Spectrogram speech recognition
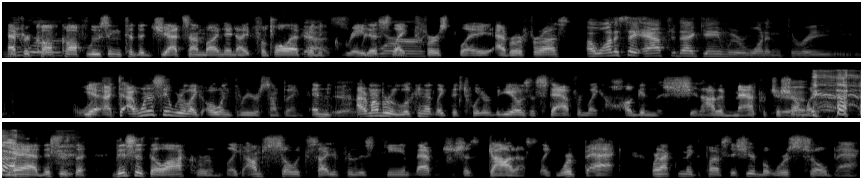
We after cough were- cough losing to the Jets on Monday Night Football after Yes, the we greatest were- like first play ever for us. I want to say after that game, we were one and three. I wanna Yeah, I, th- I want to say we were like 0 and 3 or something. And Yeah. I remember looking at like the Twitter videos of Stafford like hugging the shit out of Matt Patricia. I'm like, yeah, this is the this is the locker room. Like I'm so excited for this team. Matt Patricia's got us. Like we're back. We're not gonna make the playoffs this year, but we're so back.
